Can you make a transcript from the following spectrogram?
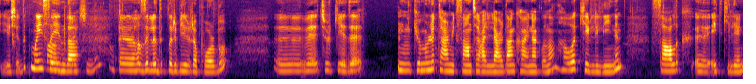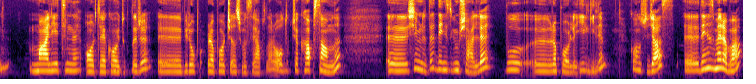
yaşadık. Mayıs ayında e, hazırladıkları bir rapor bu. E, ve Türkiye'de kömürlü termik santrallerden kaynaklanan hava kirliliğinin sağlık e, etkilerinin maliyetini ortaya koydukları e, bir rapor çalışması yaptılar. Oldukça kapsamlı. E, şimdi de Deniz Gümüşel'le bu e, raporla ilgili konuşacağız. E, Deniz merhaba.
